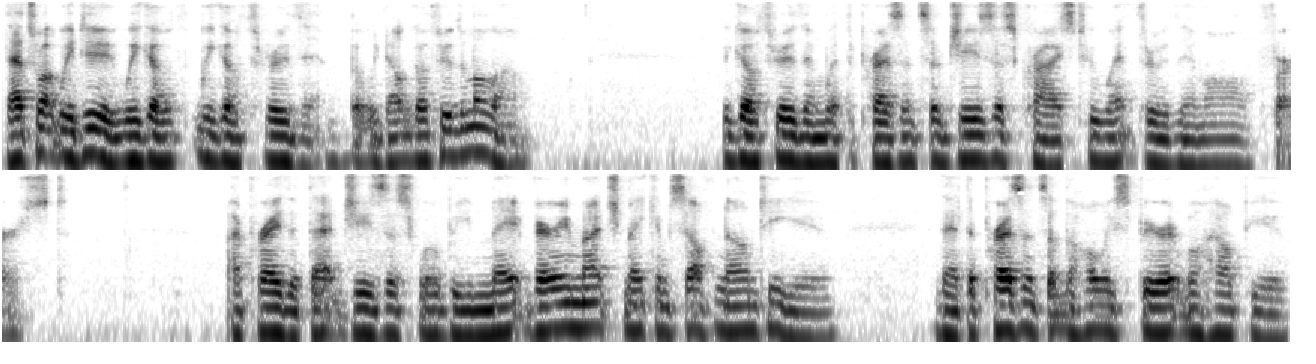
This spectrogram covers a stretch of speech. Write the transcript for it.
that's what we do. We go, we go through them, but we don't go through them alone. We go through them with the presence of Jesus Christ, who went through them all first. I pray that that Jesus will be very much make himself known to you, that the presence of the Holy Spirit will help you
